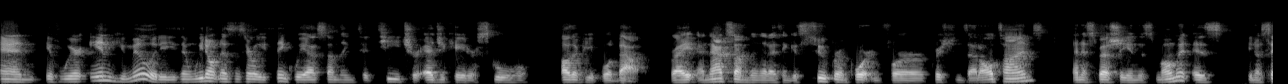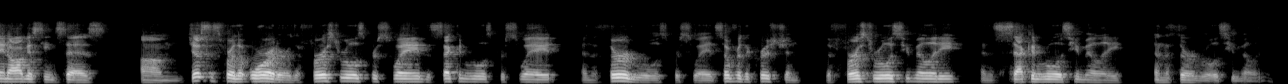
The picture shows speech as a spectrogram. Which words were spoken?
And if we're in humility, then we don't necessarily think we have something to teach or educate or school other people about right? And that's something that I think is super important for Christians at all times, and especially in this moment. Is you know, Saint Augustine says, um, just as for the orator, the first rule is persuade, the second rule is persuade, and the third rule is persuade. So for the Christian, the first rule is humility, and the second rule is humility, and the third rule is humility.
